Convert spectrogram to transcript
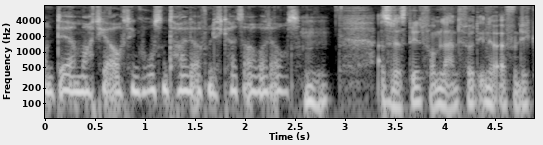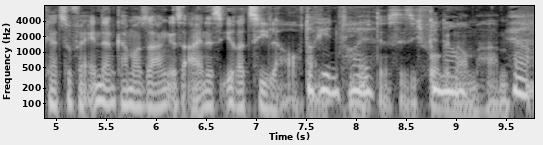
Und der macht ja auch den großen Teil der Öffentlichkeitsarbeit aus. Mhm. Also das Bild vom Landwirt in der Öffentlichkeit zu verändern, kann man sagen, ist eines ihrer Ziele auch. Auf jeden die, Fall. Das sie sich vorgenommen genau. haben. Ja.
